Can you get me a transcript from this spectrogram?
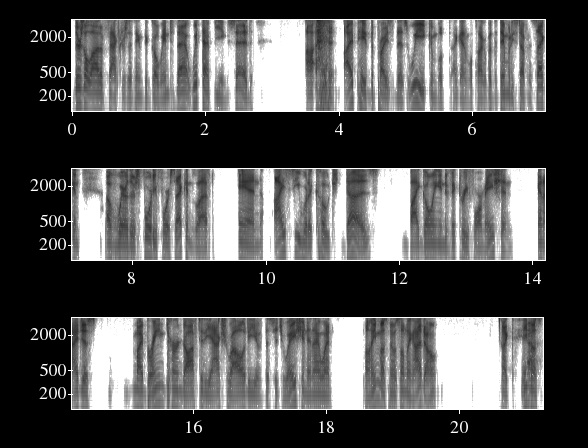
there's a lot of factors I think that go into that. With that being said, I, I paid the price this week, and we'll again we'll talk about the Dinwiddie stuff in a second, of where there's 44 seconds left, and I see what a coach does by going into victory formation, and I just my brain turned off to the actuality of the situation, and I went, well, he must know something I don't. Like he Yeah. must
